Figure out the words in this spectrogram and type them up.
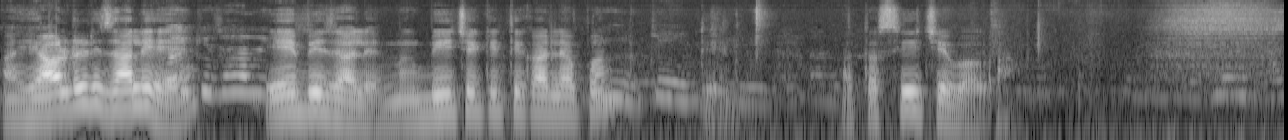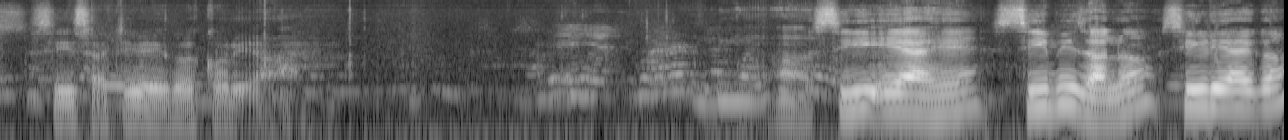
हा, हे ऑलरेडी झाले ए बी झाले मग बीचे किती काढले आपण? तीन आता सीचे बघा. सी साठी वेगळं करूया. सी ए आहे. सी बी झालं. सी डी आहे का?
